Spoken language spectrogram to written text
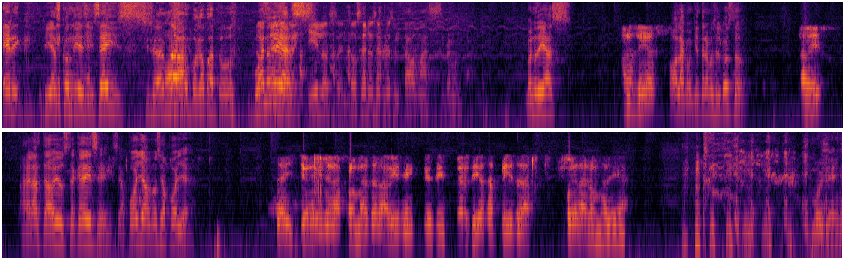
Eric, 10 con 16. si se va en blanco, paga para todos. Buenos 2-0, días. Tranquilos, el 2-0 es el resultado más remontable. Buenos días. Buenos días, Hola, ¿con quién tenemos el gusto? David. Adelante, David, ¿usted qué dice? ¿Se apoya o no se apoya? Sí, yo le hice una promesa a la Virgen que si perdía esa prisa, voy a la romería. Muy bien.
